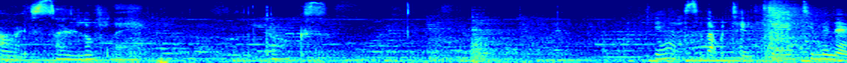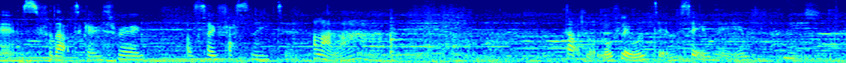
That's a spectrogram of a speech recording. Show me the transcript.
Oh, it's so lovely. Dogs. Yeah, so that would take 30 minutes for that to go through. That's so fascinated. I like that. That would look lovely, wouldn't it, in the sitting room? I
